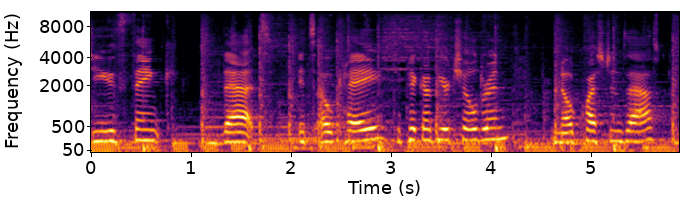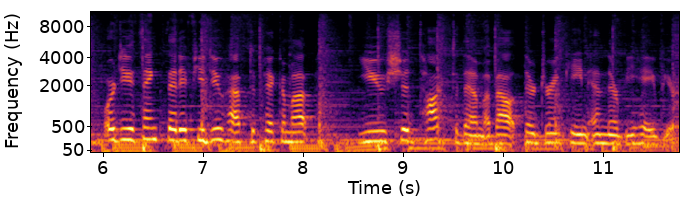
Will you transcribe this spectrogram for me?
Do you think that it's okay to pick up your children, no questions asked? Or do you think that if you do have to pick them up, you should talk to them about their drinking and their behavior?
